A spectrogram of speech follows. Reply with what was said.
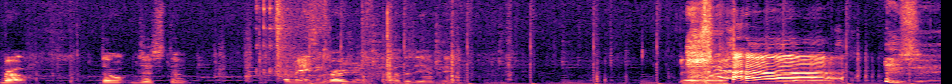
Bro, the just the amazing version of the DMP. There it was. There it is.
